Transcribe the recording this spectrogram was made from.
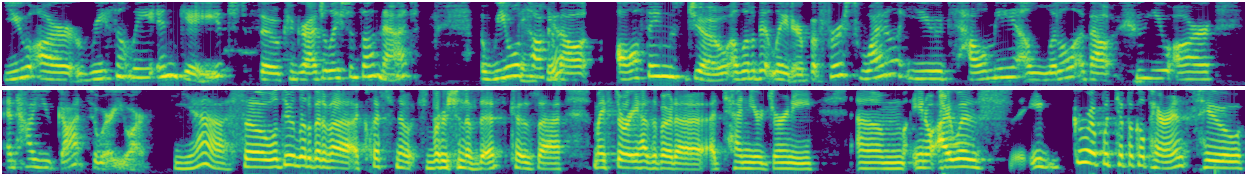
You are recently engaged, so congratulations on that. We will Thank talk you. about all things Joe a little bit later, but first, why don't you tell me a little about who you are and how you got to where you are? Yeah, so we'll do a little bit of a, a Cliff's Notes version of this because uh, my story has about a, a 10 year journey. Um, you know, I was, grew up with typical parents who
